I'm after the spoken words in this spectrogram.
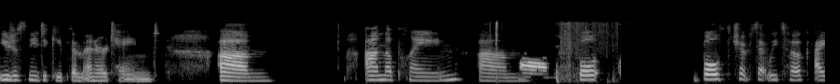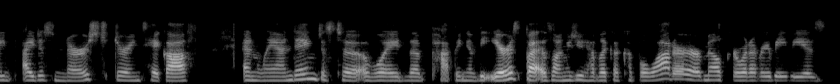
you just need to keep them entertained. Um, on the plane, um, both both trips that we took, I I just nursed during takeoff and landing just to avoid the popping of the ears. But as long as you have like a cup of water or milk or whatever your baby is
